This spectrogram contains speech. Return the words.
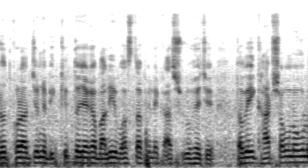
রোধ করার জন্য বিক্ষিপ্ত জায়গা বালির বস্তা ফেলে কাজ শুরু হয়েছে। তবে এই ঘাট সংলগ্ন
